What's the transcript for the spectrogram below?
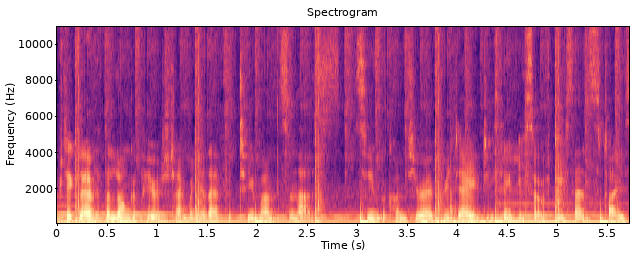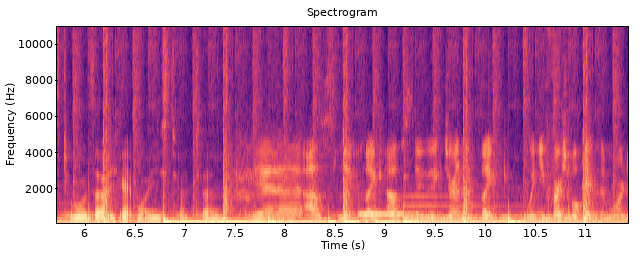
particularly over the longer period of time when you're there for two months, and that soon becomes your everyday. Do you think you sort of desensitize towards it, or you get more used to it? And Yeah, absolutely. Like absolutely. During the like when you first walk in the morning,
